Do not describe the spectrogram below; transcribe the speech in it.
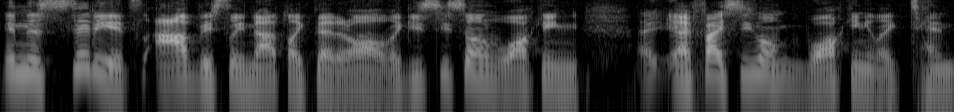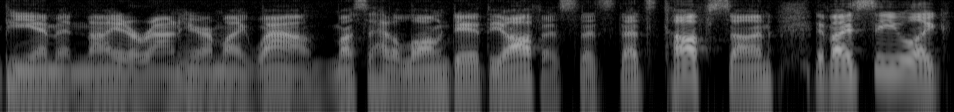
In the city, it's obviously not like that at all. Like you see someone walking. If I see someone walking at like 10 p.m. at night around here, I'm like, "Wow, must have had a long day at the office. That's that's tough, son." If I see like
